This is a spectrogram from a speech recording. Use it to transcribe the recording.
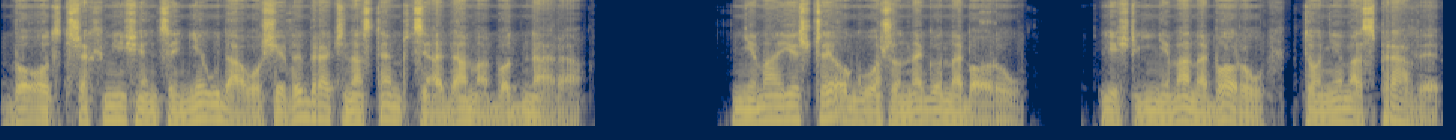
bo od trzech miesięcy nie udało się wybrać następcy Adama Bodnara. Nie ma jeszcze ogłoszonego naboru. Jeśli nie ma naboru, to nie ma sprawy.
